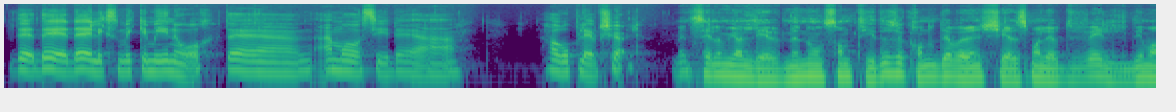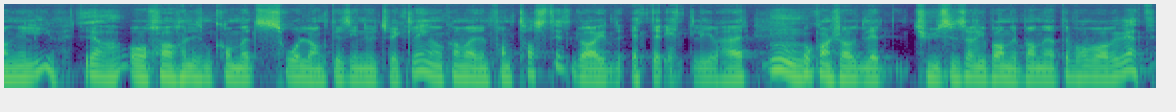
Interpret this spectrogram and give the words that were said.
det, det, det er liksom ikke mine ord. Det, jeg må si det jeg har opplevd sjøl. Men selv om vi har levd med noen samtidig, så kan det være en sjel som har levd veldig mange liv. Ja, Og har liksom kommet så langt i sin utvikling og kan være en fantastisk guide etter ett liv her. Mm. Og kanskje har levd tusenvis av liv på andre planeter, for hva vi vet.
